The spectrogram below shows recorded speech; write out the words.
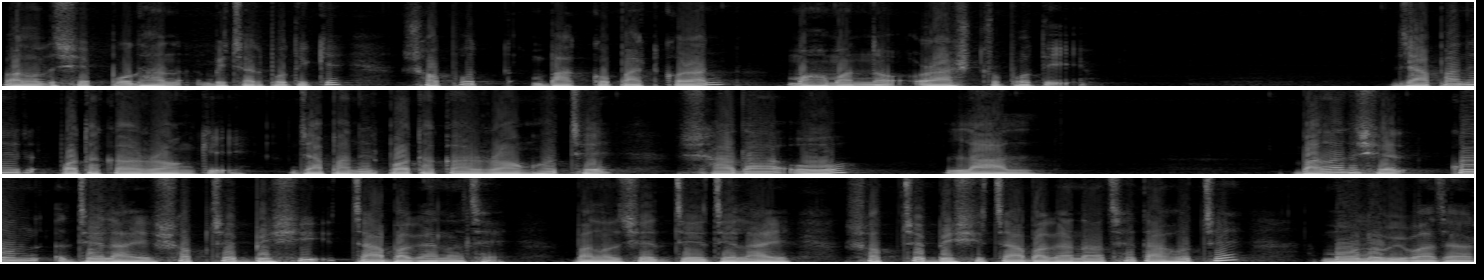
বাংলাদেশের প্রধান বিচারপতিকে শপথ বাক্য পাঠ করান মহামান্য রাষ্ট্রপতি। জাপানের পতাকার রং কি? জাপানের পতাকার রং হচ্ছে সাদা ও লাল। বাংলাদেশের কোন জেলায় সবচেয়ে বেশি চা বাগান আছে? বাংলাদেশের যে জেলায় সবচেয়ে বেশি চা বাগান আছে তা হচ্ছে মৌলভীবাজার।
